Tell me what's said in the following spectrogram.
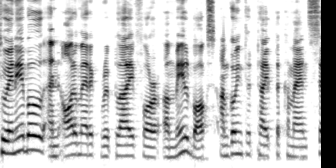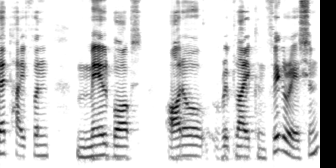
To enable an automatic reply for a mailbox, I'm going to type the command set hyphen mailbox auto reply configuration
